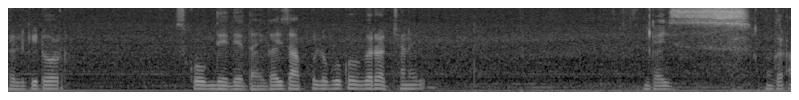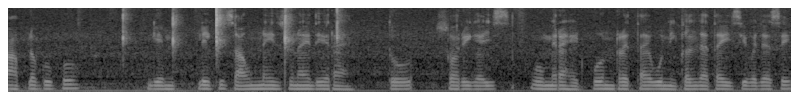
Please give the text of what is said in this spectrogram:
हेल किट और स्कोप दे देता है। गाइस आप लोगों को अगर अच्छा नहीं गाइस अगर आप लोगों को गेम प्ले की साउंड नहीं सुनाई दे रहा है तो सॉरी गाइस वो मेरा हेडफोन रहता है, वो निकल जाता है, इसी वजह से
